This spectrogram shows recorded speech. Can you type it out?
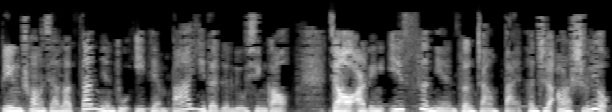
并创下了单年度一点八亿的人流新高，较二零一四年增长百分之二十六。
